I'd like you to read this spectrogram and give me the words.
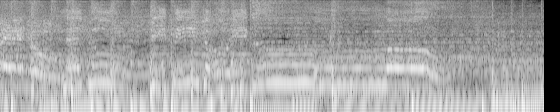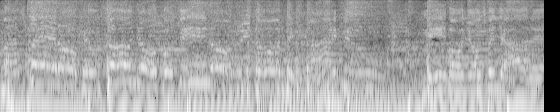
medio. nel blu dipinto di blu. Oh. Ma spero che un sogno così non ritorni mai più. Mi voglio svegliare.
